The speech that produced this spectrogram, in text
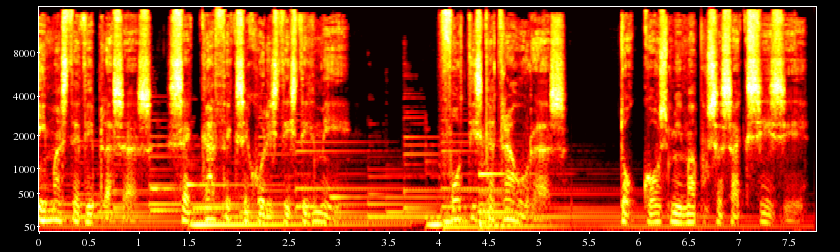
Είμαστε δίπλα σας σε κάθε ξεχωριστή στιγμή. Φώτης Κατραούρας. Το κόσμημα που σας αξίζει.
